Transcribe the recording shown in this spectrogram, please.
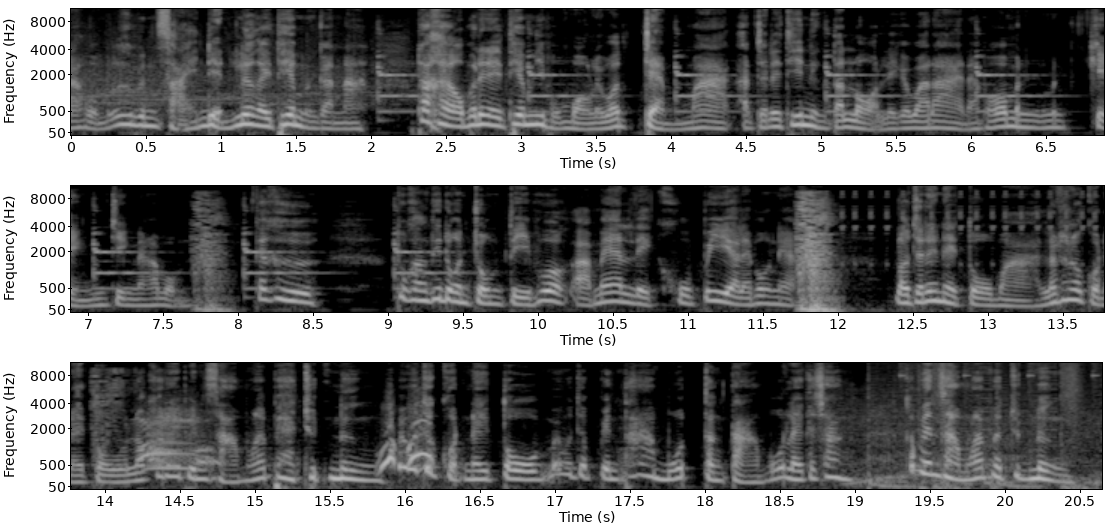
นะผมก็คือเป็นสายเด่นเรื่องไอเทมเหมือนกันนะถ้าใครเอาไปเล่นไอเทมนี่ผมบอกเลยว่าแจ่มมากอาจจะได้ที่หนึ่งตลอดเลยก็ว่าได้นะ เพราะว่ามันมันเก่งจริงๆนะครับผม ก็คือทุกครั้งที่โดนโจมตีพวกอะแม่เหล็กคูปี้อะไรพวกเนี้ยเราจะได้ในโตมา แล้วถ้าเรากดในโตเราก็ได้เป็น 308.1 ไม่ว่าจะกดในโต ไม่ว่าจะเป็นท่าบูทต่างๆบูทอะไรก็ช่าง ก็เป็น 308.1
